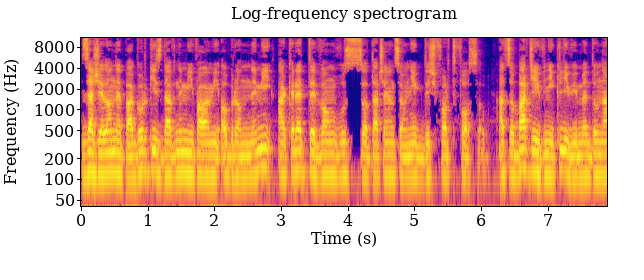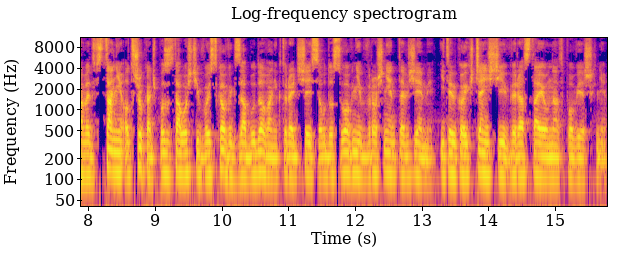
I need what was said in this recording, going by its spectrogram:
zazielone pagórki z dawnymi wałami obronnymi, a krety wąwóz z otaczającą niegdyś Fort Fossą. A co bardziej wnikliwi będą nawet w stanie odszukać pozostałości wojskowych zabudowań, które dzisiaj są dosłownie wrośnięte w ziemię i tylko ich części wyrastają nad powierzchnię.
